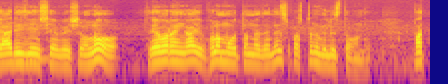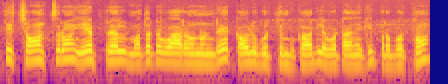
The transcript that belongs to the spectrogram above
జారీ చేసే విషయంలో తీవ్రంగా విఫలమవుతున్నదని స్పష్టంగా తెలుస్తూ ఉంది. ప్రతి సంవత్సరం ఏప్రిల్ మొదటి వారం నుండే కౌలు గుర్తింపు కార్డులు ఇవ్వడానికి ప్రభుత్వం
